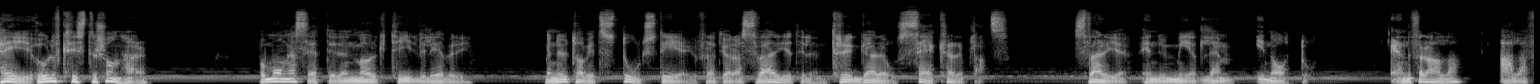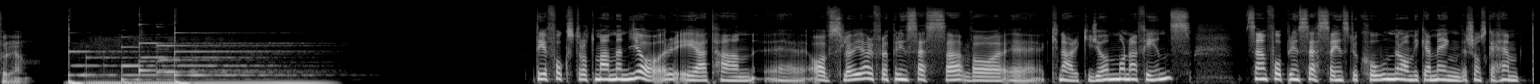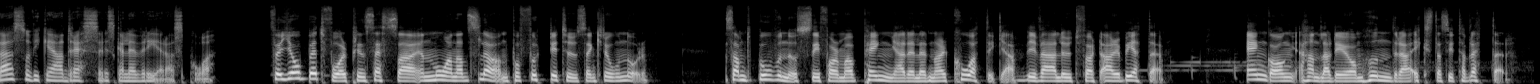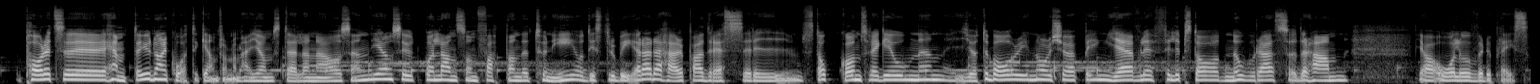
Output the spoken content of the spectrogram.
Hej, Ulf Kristersson här. På många sätt är det en mörk tid vi lever i. Men nu tar vi ett stort steg för att göra Sverige till en tryggare och säkrare plats. Sverige är nu medlem i Nato. En för alla, alla för en. Det Foxtrotmannen gör är att han eh, avslöjar för prinsessa var eh, knarkgömmorna finns. Sen får prinsessa instruktioner om vilka mängder som ska hämtas och vilka adresser det ska levereras på. För jobbet får prinsessa en månadslön på 40 000 kronor samt bonus i form av pengar eller narkotika vid väl utfört arbete. En gång handlar det om 100 ecstasy-tabletter. Paret eh, hämtar ju narkotikan från de här gömställena och sen ger de sig ut på en landsomfattande turné och distribuerar det här på adresser i Stockholmsregionen, i Göteborg, Norrköping, Gävle, Filipstad, Nora, Söderhamn. Ja, all over the place.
